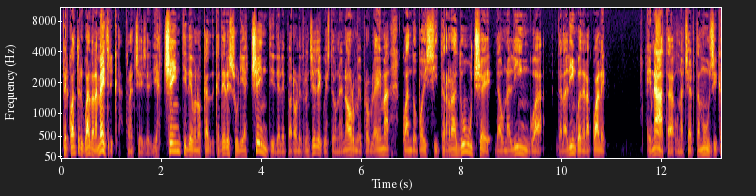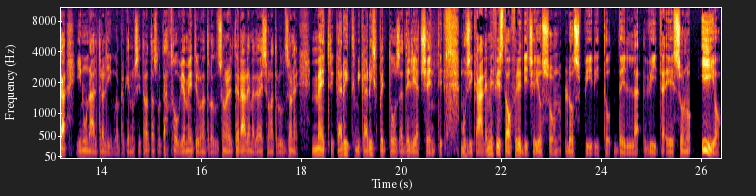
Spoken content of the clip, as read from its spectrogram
per quanto riguarda la metrica francese. Gli accenti devono cadere sugli accenti delle parole francesi, questo è un enorme problema quando poi si traduce da una lingua dalla lingua nella quale è nata una certa musica in un'altra lingua, perché non si tratta soltanto ovviamente di una traduzione letterale, ma deve essere una traduzione metrica, ritmica, rispettosa degli accenti musicali. Mefistofele dice io sono lo spirito della vita e sono io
